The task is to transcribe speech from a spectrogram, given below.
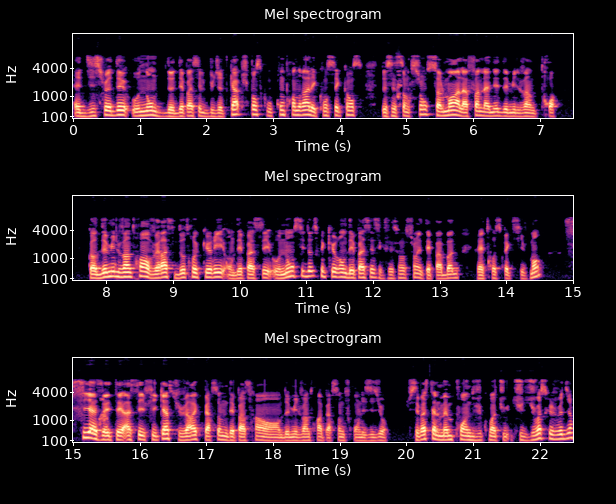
être dissuadées ou non de dépasser le budget de cap. Je pense qu'on comprendra les conséquences de ces sanctions seulement à la fin de l'année 2023. Qu'en 2023, on verra si d'autres écuries ont dépassé ou non. Si d'autres écuries ont dépassé, c'est que ces sanctions n'étaient pas bonnes rétrospectivement. Si elles ont été assez efficaces, tu verras que personne ne dépassera en 2023, personne ne feront les idiots. Je sais pas si tu as le même point de vue que moi. Tu, tu, tu vois ce que je veux dire?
